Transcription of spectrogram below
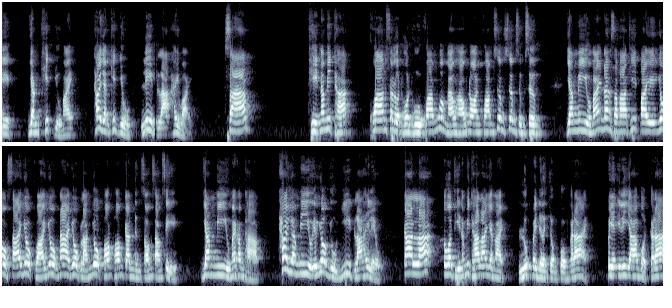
ดี ยังคิดอยู่ไหมถ้ายังคิดอยู่รีบละให้ไวสามทีนมิทะ ความสลดหดหู่ความง่วงเหงาเหานอนความเสื่องเสื่องซึมซึม ยังมีอยู่ไหมนั่งสมาธิไปโยกซ้ายโยกขวาโยกหน้าโยกหลังโยกพร้อมๆกันหนึ่งสองสามสี่ยังมีอยู่ไหมคำถาม ถ้ายังมีอยู่ยังโยกอยู่ยีบละให้เร็ว การละตัวถีนมิทาละยังไง ลุกไปเดินจงกรมก็ได้ เปลี่ยนอิริยาบถก็ได้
